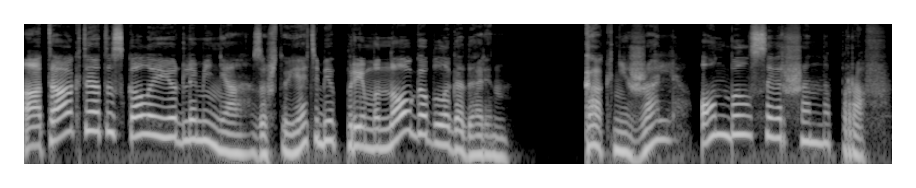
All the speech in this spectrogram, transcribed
А так ты отыскала ее для меня, за что я тебе премного благодарен». Как ни жаль, он был совершенно прав.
